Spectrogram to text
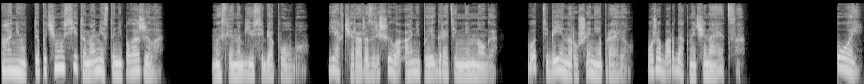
«Анют, ты почему сито на место не положила?» Мысленно бью себя по лбу. Я вчера разрешила Ане поиграть им немного. Вот тебе и нарушение правил. Уже бардак начинается. «Ой!»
